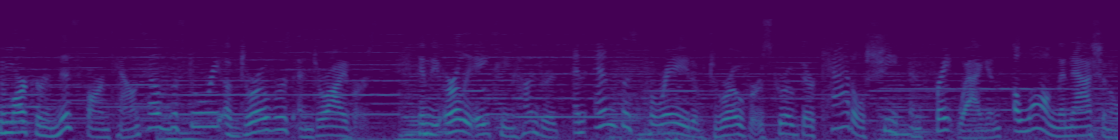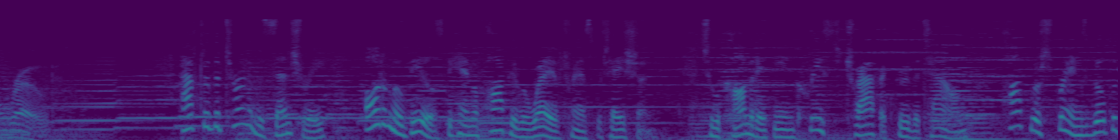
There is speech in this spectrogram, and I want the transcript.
The marker in this farm town tells the story of drovers and drivers. In the early 1800s, an endless parade of drovers drove their cattle, sheep, and freight wagons along the National Road. After the turn of the century, automobiles became a popular way of transportation. To accommodate the increased traffic through the town, Poplar Springs built a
